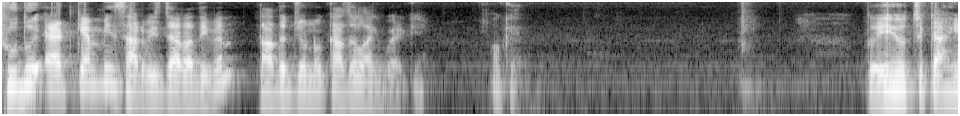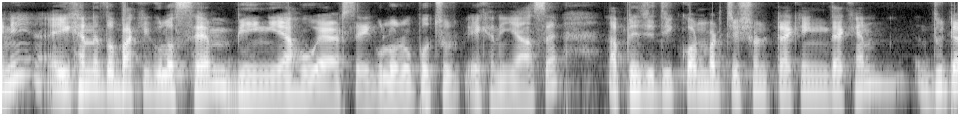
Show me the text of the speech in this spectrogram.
শুধু অ্যাড ক্যাম্পিং সার্ভিস যারা দিবেন, তাদের জন্য কাজে লাগবে আর কি। ওকে তো এই হচ্ছে কাহিনী। এইখানে তো বাকিগুলো সেম বিং ইয়াহু অ্যাডস এগুলোরও প্রচুর এখানে ইয়ে আছে। আপনি যদি কনভারসেশন ট্র্যাকিং দেখেন, দুইটা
